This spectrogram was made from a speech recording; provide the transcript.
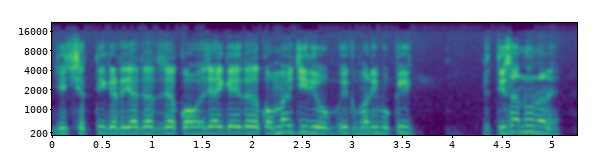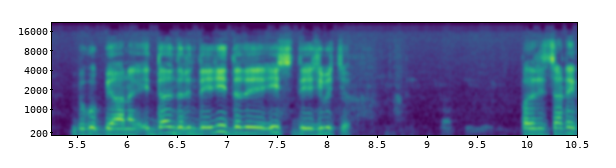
ਜੇ 36 ਘੰਟੇ ਜਾਂਦਾ ਤਾਂ ਕੋ ਜਾਈ ਤਾਂ ਕੌਮਾਂ ਵਿੱਚ ਹੀ ਦਿਓ, ਇੱਕ ਮਰੀ ਮੁੱਕੀ ਦਿੱਤੀ ਸਾਨੂੰ ਉਹਨਾਂ ਨੇ, ਵੀ ਕੋਈ ਬਿਆਨ ਇਦਾਂ ਦੇ ਦਰਿੰਦੇ ਜੀ ਇਦਾਂ ਦੇ ਇਸ ਦੇਸ਼ ਵਿੱਚ। ਪਤਾ ਨਹੀਂ ਸਾਡੇ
